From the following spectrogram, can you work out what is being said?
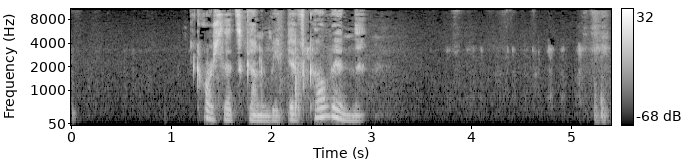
Of course, that's going to be difficult, isn't it?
